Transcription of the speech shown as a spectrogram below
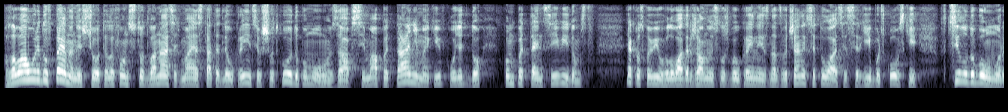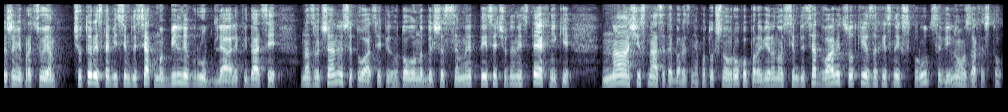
Глава уряду впевнений, що телефон 112 має стати для українців швидкою допомогою за всіма питаннями, які входять до компетенції відомств. Як розповів голова Державної служби України із надзвичайних ситуацій Сергій Бочковський, в цілодобовому режимі працює 480 мобільних груп для ліквідації надзвичайної ситуації. Підготовлено більше 7 тисяч одиниць техніки. На 16 березня поточного року перевірено 72% захисних споруд цивільного захисту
